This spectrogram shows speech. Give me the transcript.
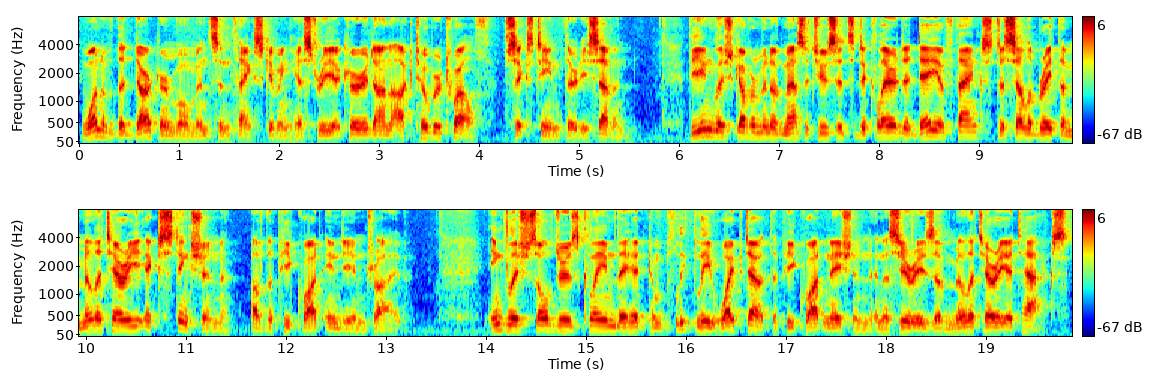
one of the darker moments in Thanksgiving history occurred on October 12, 1637. The English government of Massachusetts declared a day of thanks to celebrate the military extinction of the Pequot Indian tribe. English soldiers claimed they had completely wiped out the Pequot Nation in a series of military attacks,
